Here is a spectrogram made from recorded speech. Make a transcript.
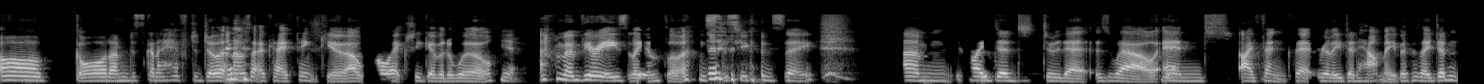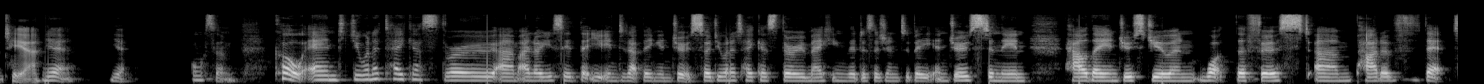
oh God, I'm just going to have to do it. And I was like, okay, thank you. I'll, I'll actually give it a whirl. Yeah. I'm very easily influenced, as you can see. Um, I did do that as well. Yeah. And I think that really did help me because I didn't tear. Yeah. Yeah. Awesome. Cool. And do you want to take us through? Um, I know you said that you ended up being induced. So do you want to take us through making the decision to be induced and then how they induced you and what the first um, part of that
